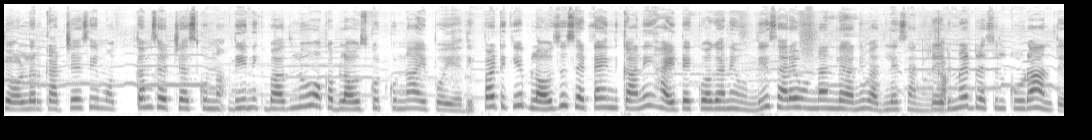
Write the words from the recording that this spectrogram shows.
షోల్డర్ కట్ చేసి మొత్తం సెట్ చేసుకున్నా. దీనికి బదులు ఒక బ్లౌజ్ కుట్టుకున్నా అయిపోయేది. ఇప్పటికి బ్లౌజ్ సెట్ అయింది కానీ హైట్ ఎక్కువగానే ఉంది. సరే ఉండంలే అని వదిలేసాను రెడీమేడ్ డ్రెస్సులు కూడా అంతే.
